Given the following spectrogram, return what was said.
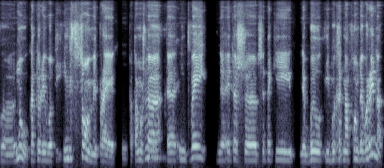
ну, которые вот инвестиционные проекты, потому что mm Intway это же все-таки был и выход на фондовый рынок.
